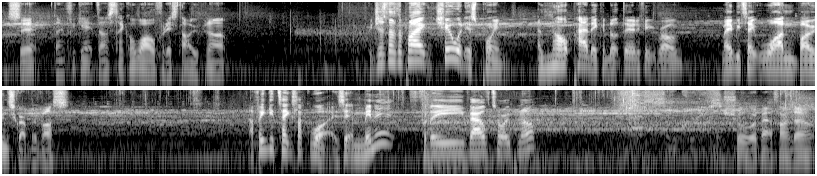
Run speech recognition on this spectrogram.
That's it. Don't forget, it does take a while for this to open up. We just have to play chill at this point and not panic and not do anything wrong. Maybe take one bone scrap with us. I think it takes like what? Is it a minute for the valve to open up? Not sure. We're about to find out.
